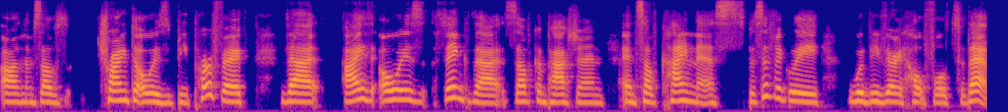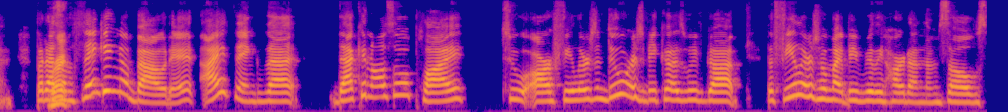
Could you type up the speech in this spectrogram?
on themselves, trying to always be perfect that I always think that self compassion and self kindness specifically would be very helpful to them. But as right. I'm thinking about it, I think that that can also apply to our feelers and doers because we've got the feelers who might be really hard on themselves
